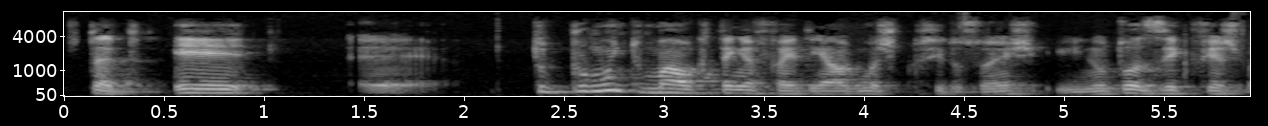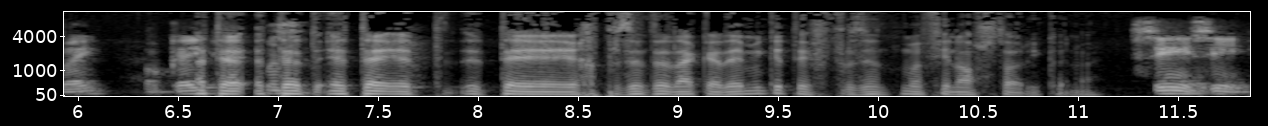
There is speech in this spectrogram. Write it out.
Portanto, é, é, por muito mal que tenha feito em algumas situações, e não estou a dizer que fez bem, ok? Até, Mas... até, até, até representante académica teve presente numa final histórica, não é? Sim, sim.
